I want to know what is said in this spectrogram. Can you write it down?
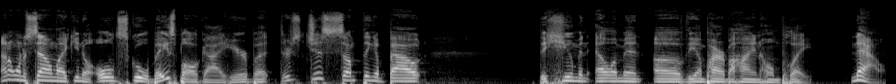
I don't want to sound like, you know, old school baseball guy here, but there's just something about the human element of the umpire behind home plate. Now,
